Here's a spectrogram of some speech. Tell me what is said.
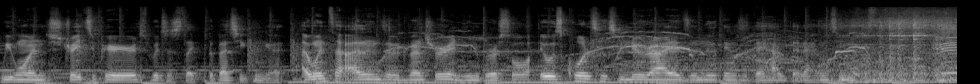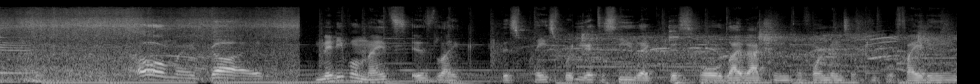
We won straight superiors, which is like the best you can get. I went to Islands of Adventure and Universal. It was cool to see some new rides and new things that they have that I haven't seen before. Oh my god. Medieval Nights is like this place where you get to see like this whole live action performance of people fighting.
